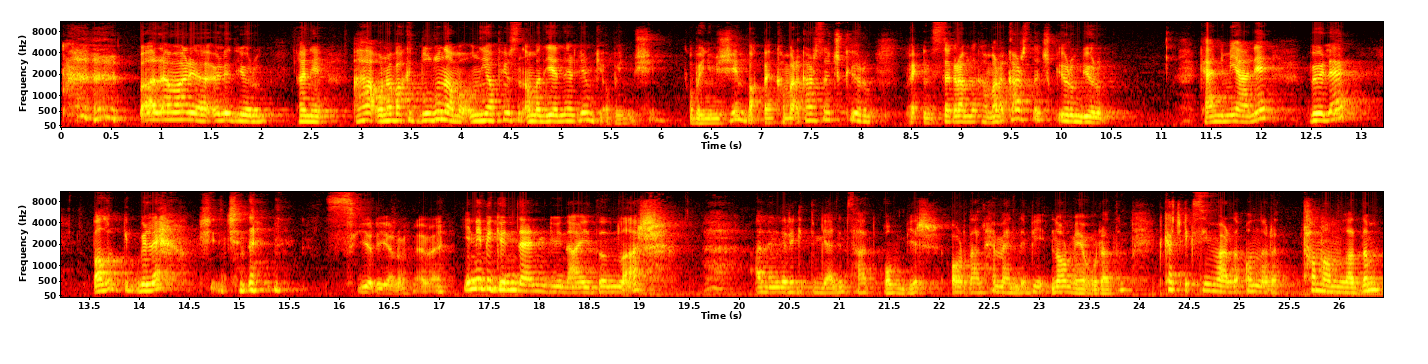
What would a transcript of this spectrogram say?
Bazen var ya öyle diyorum. Hani ha ona vakit buldun ama onu yapıyorsun ama diyenlere diyorum ki o benim işim. O benim işim. Bak ben kamera karşısına çıkıyorum. Ben Instagram'da kamera karşısına çıkıyorum diyorum. Kendimi yani böyle balık gibi böyle işin içinden sıyırıyorum hemen. Yeni bir günden günaydınlar. Annemlere gittim geldim saat 11. Oradan hemen de bir Norma'ya uğradım. Birkaç eksiğim vardı onları tamamladım.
